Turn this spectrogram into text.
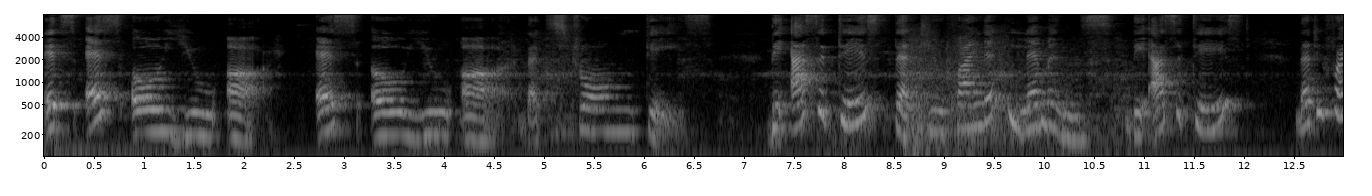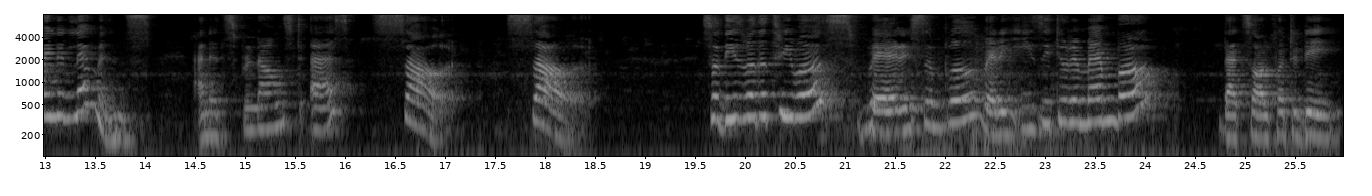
It's S-O-U-R. S-O-U-R, that strong taste. The acid taste that you find in lemons. The acid taste that you find in lemons and it's pronounced as sour, sour. So these were the three words, very simple, very easy to remember. That's all for today.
